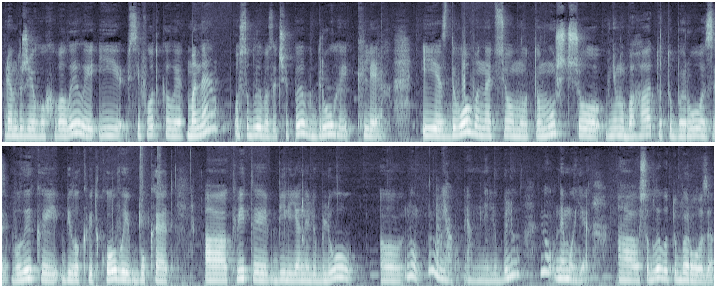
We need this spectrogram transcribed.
Прям дуже його хвалили і всі фоткали мене особливо зачепив другий клег. І здивована цьому, тому що в ньому багато туберози, великий білоквітковий букет. А квіти білі я не люблю. О, ну, ну як прям не люблю, ну не моє. А особливо тубероза.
